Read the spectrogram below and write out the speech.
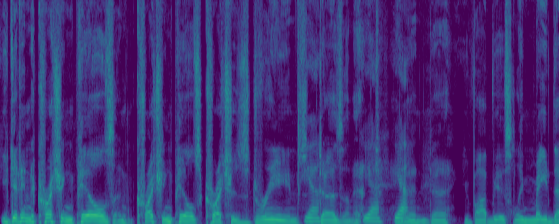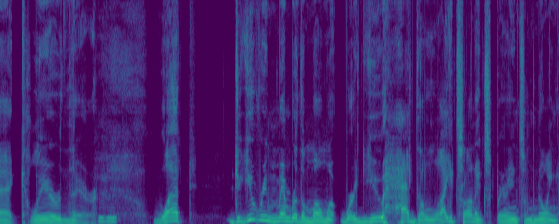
you get into crushing pills, and crushing pills crushes dreams, yeah. doesn't it? Yeah. Yeah. And uh, you've obviously made that clear there. Mm-hmm. What do you remember the moment where you had the lights on experience of knowing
